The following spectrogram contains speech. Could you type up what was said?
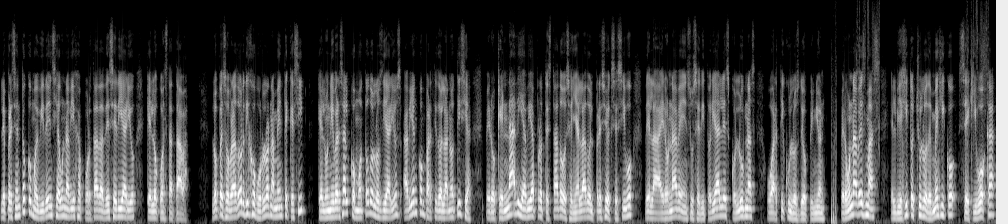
le presentó como evidencia una vieja portada de ese diario que lo constataba. López Obrador dijo burlonamente que sí, que el Universal, como todos los diarios, habían compartido la noticia, pero que nadie había protestado o señalado el precio excesivo de la aeronave en sus editoriales, columnas o artículos de opinión. Pero una vez más, el viejito chulo de México se equivoca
